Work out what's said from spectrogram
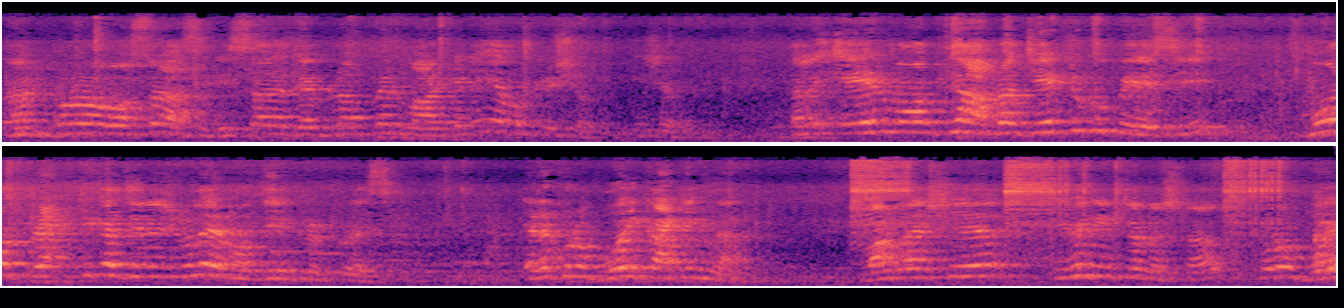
পনেরো বছর আছে ডেভেলপমেন্ট মার্কেটিং এবং কৃষক হিসেবে। তাহলে এর মধ্যে আমরা যেটুকু পেয়েছি মোর প্র্যাকটিক্যাল জিনিসগুলো এর মধ্যে ইনক্লুড করেছি। এটা কোনো বই কাটিং না। বাংলাদেশে ইভেন ইন্টারন্যাশনাল কোনো বই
